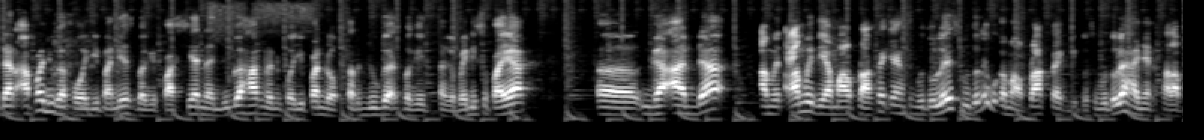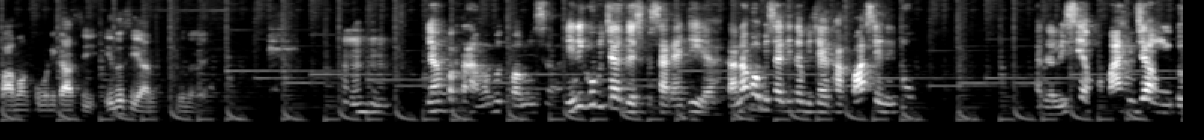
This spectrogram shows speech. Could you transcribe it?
dan apa juga kewajiban dia sebagai pasien dan juga hak dan kewajiban dokter juga sebagai tenaga medis supaya eh, nggak uh, ada amit-amit ya malpraktek yang sebetulnya sebetulnya bukan malpraktek gitu sebetulnya hanya kesalahpahaman komunikasi itu sih Yan sebenarnya. Mhm. Yang pertama, buat kalau misalnya, ini gue bicara garis besar aja ya, karena kalau misalnya kita bicara hak pasien itu ada list yang memanjang itu.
